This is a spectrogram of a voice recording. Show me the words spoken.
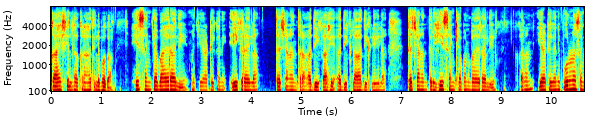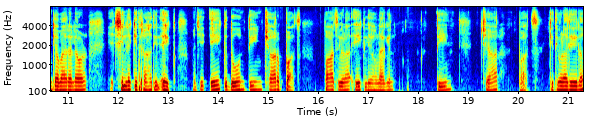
काय शिल्लक राहतील बघा. ही संख्या बाहेर आली म्हणजे या ठिकाणी एक राहिला त्याच्यानंतर अधिक आहे अधिकला अधिक लिहिला त्याच्यानंतर ही संख्या पण बाहेर आली. कारण या ठिकाणी पूर्ण संख्या बाहेर आल्यावर शिल्लक किती राहतील एक. म्हणजे एक दोन तीन चार पाच. पाच वेळा एक लिहावं लागेल. तीन चार पाच. किती वेळा लिहिलं?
